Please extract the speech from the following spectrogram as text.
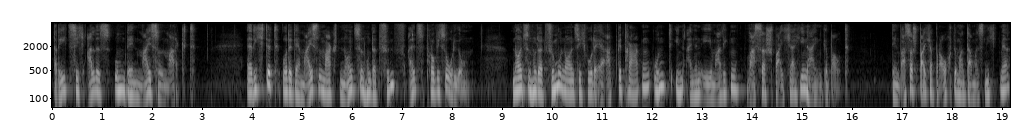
dreht sich alles um den Meißelmarkt. Errichtet wurde der Meißelmarkt 1905 als Provisorium. 1995 wurde er abgetragen und in einen ehemaligen Wasserspeicher hineingebaut. Den Wasserspeicher brauchte man damals nicht mehr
